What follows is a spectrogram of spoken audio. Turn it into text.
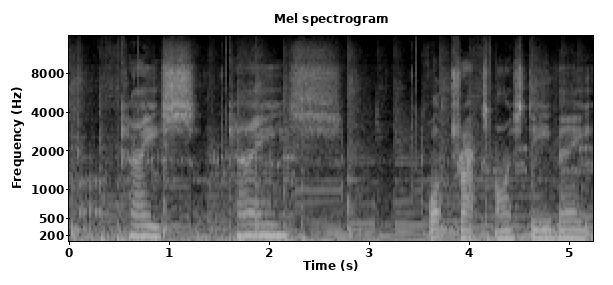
Uh, case, case. Quad tracks by Stevie.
